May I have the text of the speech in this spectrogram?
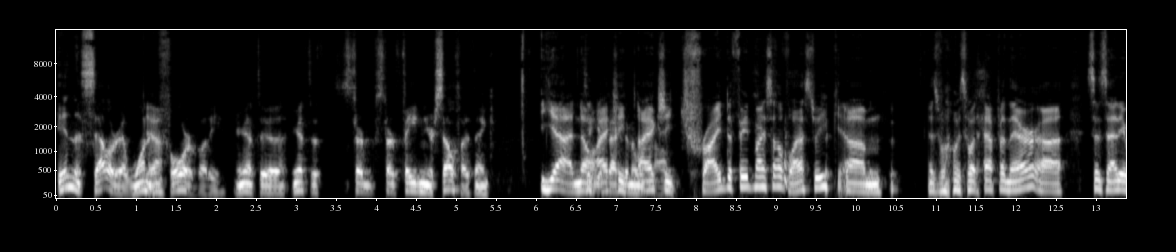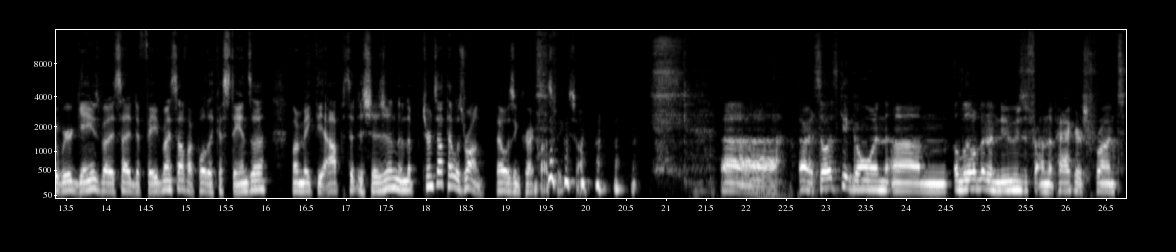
in the cellar at one Yeah. and four, buddy. You have to you have to start start fading yourself. I think. Yeah, no, I actually, I actually tried to fade myself last week. Um, is what was what happened there. Uh, Cincinnati had weird games, but I decided to fade myself. I pulled a Costanza. I want to make the opposite decision, and it turns out that was wrong. That was incorrect last week. So Uh, all right, so let's get going. Um, a little bit of news on the Packers front.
